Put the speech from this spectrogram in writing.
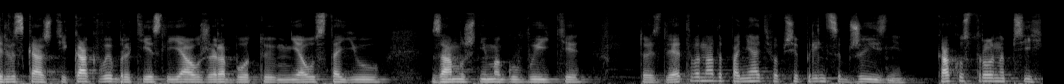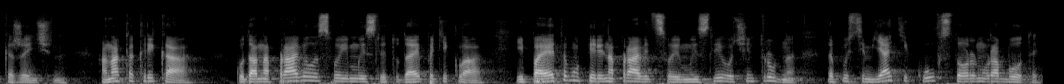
Теперь вы скажете, как выбрать, если я уже работаю, я устаю, замуж не могу выйти. То есть для этого надо понять вообще принцип жизни. Как устроена психика женщины. Она как река. Куда направила свои мысли, туда и потекла. И поэтому перенаправить свои мысли очень трудно. Допустим, я теку в сторону работы.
